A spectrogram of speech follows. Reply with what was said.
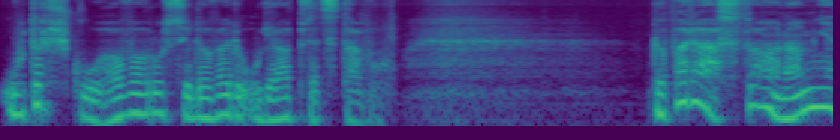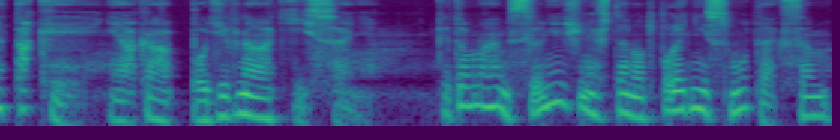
útržků hovoru si dovedu udělat představu. Dopadá z toho na mě taky nějaká podivná tíseň. Je to mnohem silnější než ten odpolední smutek. Jsem,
